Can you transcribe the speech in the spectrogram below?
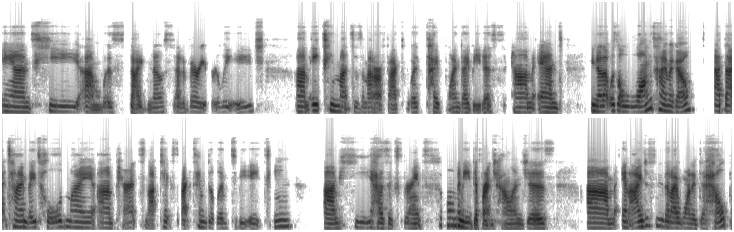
and he um, was diagnosed at a very early age, um, 18 months, as a matter of fact, with type 1 diabetes. Um, and, you know, that was a long time ago. At that time, they told my um, parents not to expect him to live to be 18. Um, he has experienced so many different challenges. and I just knew that I wanted to help.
